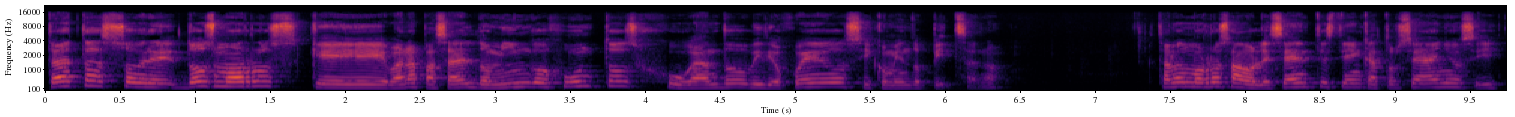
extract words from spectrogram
Trata sobre dos morros que van a pasar el domingo juntos jugando videojuegos y comiendo pizza, ¿no? Están los morros adolescentes, tienen 14 años y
